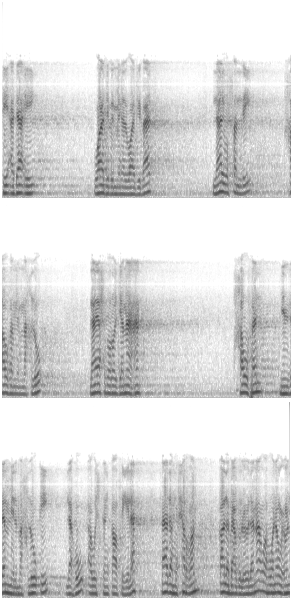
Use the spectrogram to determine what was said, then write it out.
في أداء واجب من الواجبات. لا يصلي خوفا من مخلوق لا يحضر الجماعة خوفا من ذم المخلوق له أو استنقاصه له. هذا محرم قال بعض العلماء وهو نوع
